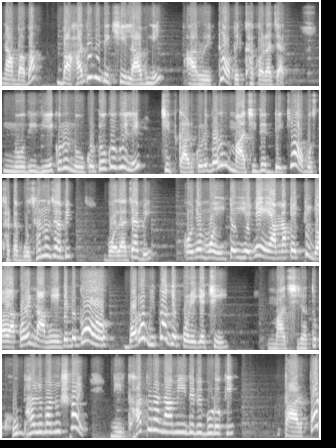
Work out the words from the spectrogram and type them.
না বাবা, বাহাদুরি দেখিয়ে লাভ নেই। আরও একটু অপেক্ষা করা যাক। নদী দিয়ে কোনো নৌকো টৌকো গেলে চিৎকার করে বরং মাঝিদের ডেকে অবস্থাটা বোঝানো যাবে। বলা যাবে কোনো তো এনে আমাকে একটু দয়া করে নামিয়ে দেবে গো। বড় বিপদে পড়ে গেছি। মাঝিরা তো খুব ভালো মানুষ হয়, নির্ঘাত ওরা নামিয়ে দেবে বুড়োকে। তারপর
